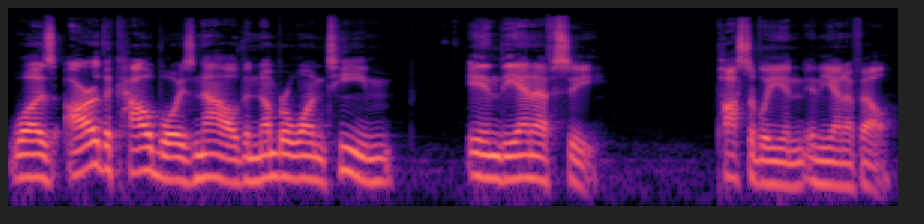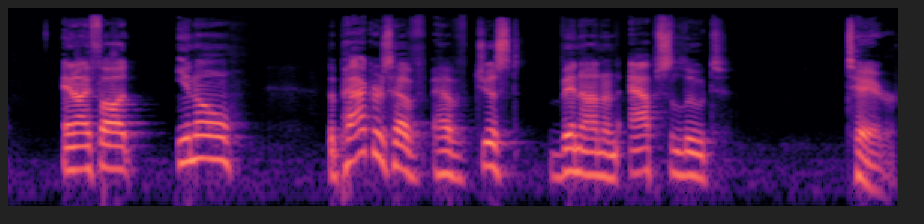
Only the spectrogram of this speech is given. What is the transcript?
was are the Cowboys now the number one team in the NFC, possibly in, in the NFL? And I thought, you know, the Packers have have just been on an absolute tear.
